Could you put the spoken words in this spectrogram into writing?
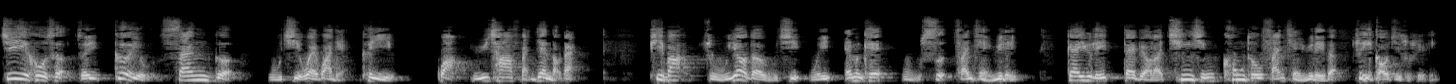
机翼后侧则各有三个武器外挂点，可以挂鱼叉反舰导弹。P 八主要的武器为 Mk 五四反潜鱼雷，该鱼雷代表了轻型空投反潜鱼雷的最高技术水平。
